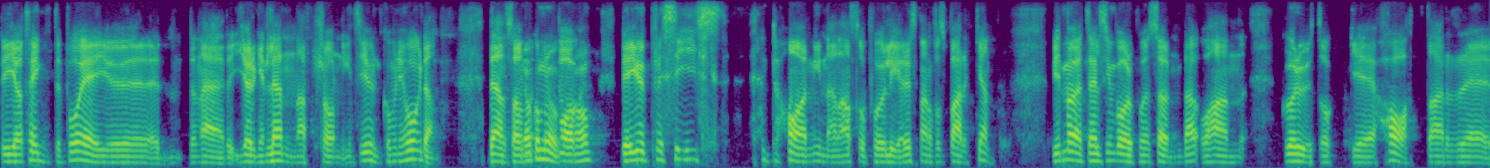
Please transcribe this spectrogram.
Det jag tänkte på är ju den här Jörgen Lennartsson-intervjun. Kommer ni ihåg den? Den som jag kommer ihåg, var, ja. Det är ju precis dagen innan han står på O'Learys när han får sparken. Vi möter Helsingborg på en söndag och han går ut och eh, hatar eh,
